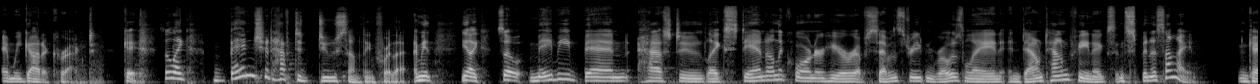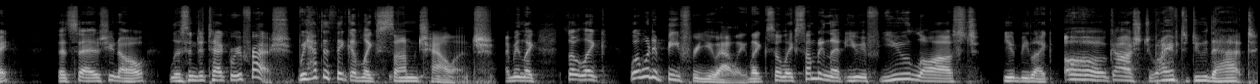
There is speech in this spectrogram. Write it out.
and we got it correct. Okay, so like Ben should have to do something for that. I mean, you know, like so maybe Ben has to like stand on the corner here up Seventh Street and Rose Lane in downtown Phoenix and spin a sign. Okay, that says, you know, listen to Tech Refresh. We have to think of like some challenge. I mean, like, so like, what would it be for you, Allie? Like, so like something that you, if you lost, you'd be like, oh gosh, do I have to do that?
